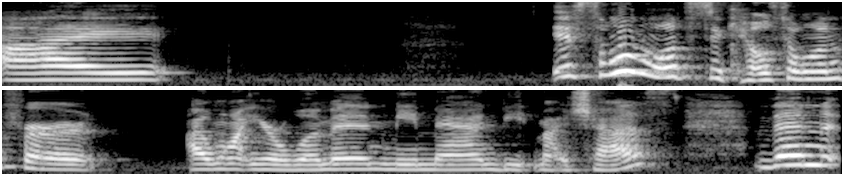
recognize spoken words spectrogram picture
I if someone wants to kill someone for I want your woman, me man, beat my chest, then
